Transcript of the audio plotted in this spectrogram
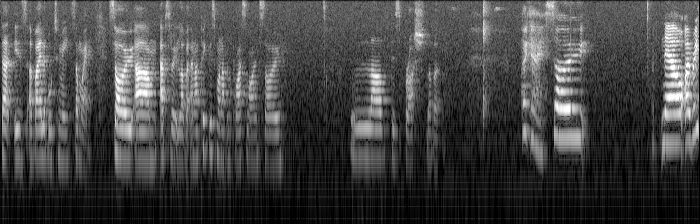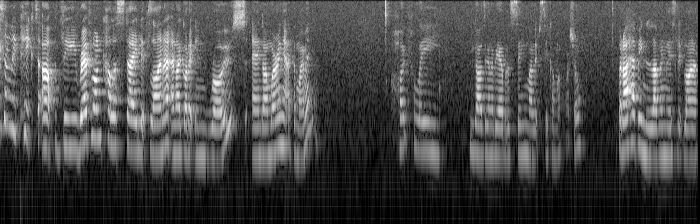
that is available to me somewhere. So, um, absolutely love it. And I picked this one up in Priceline, so love this brush, love it. Okay, so now I recently picked up the Revlon Color Stay Lip Liner and I got it in Rose and I'm wearing it at the moment hopefully you guys are going to be able to see my lipstick, I'm not quite sure. But I have been loving this lip liner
